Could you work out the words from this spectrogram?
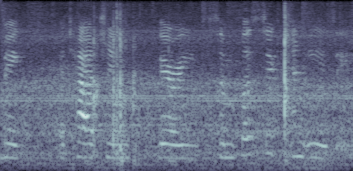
make attaching very simplistic and easy.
